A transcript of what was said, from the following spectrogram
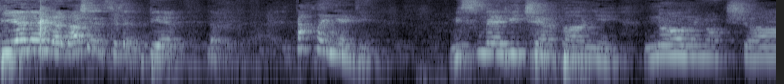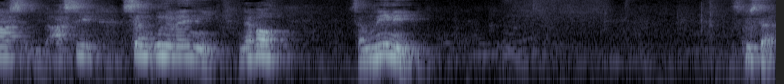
Bijeme na naše srdce. Bije, no, takhle někdy. My jsme vyčerpáni. No, nemám čas. Asi jsem unavený. Nebo jsem líný. Zkuste.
